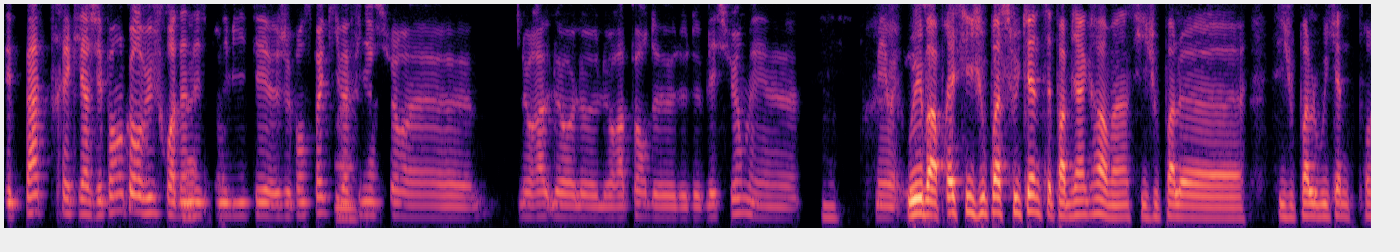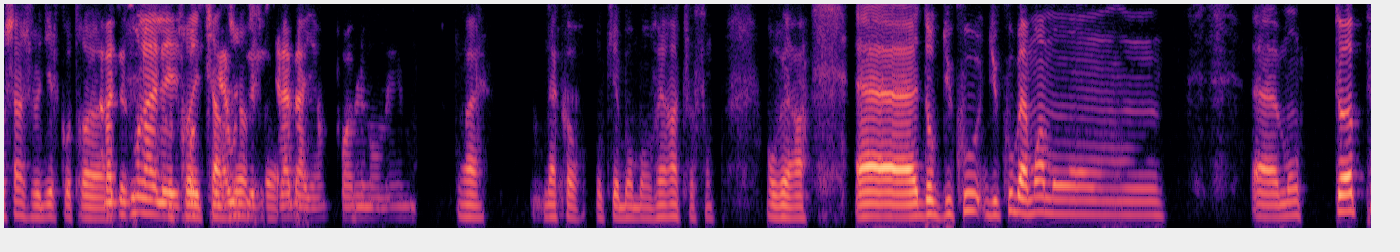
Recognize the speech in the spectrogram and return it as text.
C'est pas très clair. J'ai pas encore vu, je crois, d'indisponibilité. Je pense pas qu'il va finir sur le, le, rapport de, de, blessure, mais. Mmh. mais oui, bah après, s'il joue pas ce week-end, c'est pas bien grave. Hein. S'il joue pas le, s'il joue pas le week-end prochain, je veux dire contre. Ah bah, de toute façon, là, les, les Chargers, jusqu'à la baille, hein, probablement. Mais... Ouais. D'accord. Ok. Bon, bon, on verra de toute façon. On verra. Euh, donc du coup, du coup, bah moi, mon euh, mon top,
